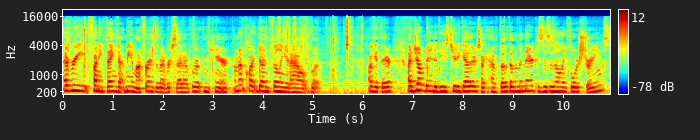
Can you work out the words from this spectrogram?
Every funny thing that me and my friends have ever said I've wrote in here. I'm not quite done filling it out, but I'll get there. I jump into these two together so I can have both of them in there because this is only four strings.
